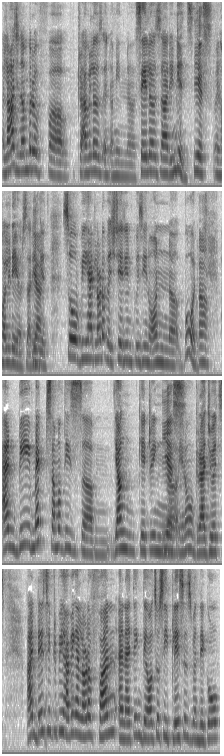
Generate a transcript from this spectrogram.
a large number of uh, travelers and I mean uh, sailors are Indians. Yes. When holidayers are Yeah. Indians. So we had a lot of vegetarian cuisine on uh, board, Ah. and we met some of these um, young catering, uh, Yes. you know, graduates. And they seem to be having a lot of fun, and I think they also see places when they go,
